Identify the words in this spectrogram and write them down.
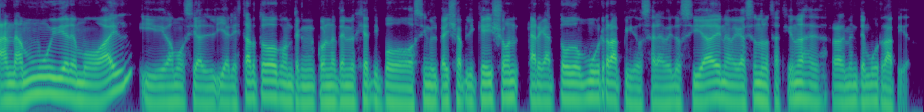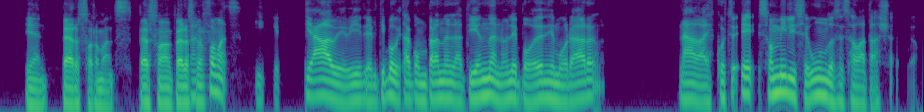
Anda muy bien en mobile y, digamos, y al, y al estar todo con, con una tecnología tipo single page application, carga todo muy rápido. O sea, la velocidad de navegación de nuestras tiendas es realmente muy rápida. Bien, performance, performance, performance. Performance. Y clave, ¿viste? el tipo que está comprando en la tienda no le podés demorar nada. Es cuestión- eh, son milisegundos esa batalla. digamos.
